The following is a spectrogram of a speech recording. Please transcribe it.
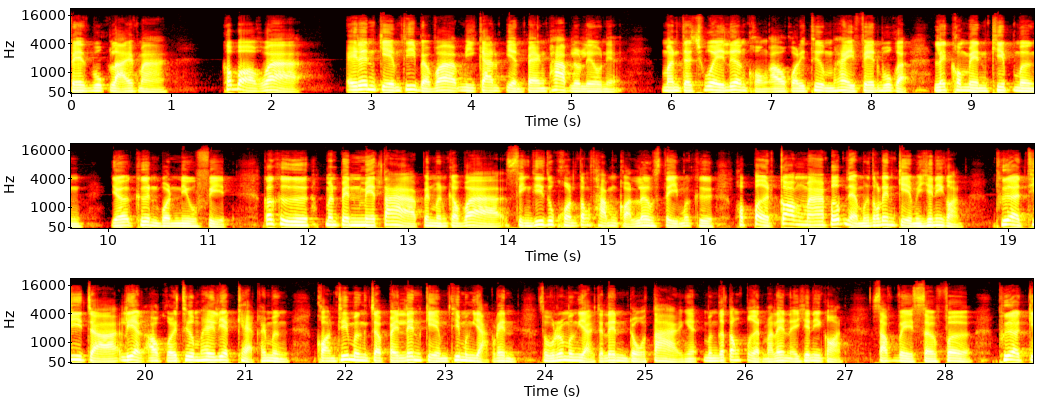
Facebook Live มา เขาบอกว่าไอเล่นเกมที่แบบว่ามีการเปลี่ยนแปลงภาพเร็วๆเนี่ย มันจะช่วยเรื่องของอัลกอริทึมให้ Facebook อะ recommend คลิปมึงเยอะขึ้นบน New Feed ก็คือมันเป็น meta เป็นเหมือนกับว่าสิ่งที่ทุกคนต้องทำก่อนเริ่มสตรีมก็คือพอเปิดกล้องมาปุ๊บเนี่ยมึงต้องเล่นเกมไอ้ที่นี่ก่อน เพื่อที่จะเรียกอัลกอริทึมให้เรียกแขกให้มึง ก่อนที่มึงจะไปเล่นเกมที่มึงอยากเล่น สมมติว่ามึงอยากจะเล่น Dota อย่างเงี้ยมึงก็ต้องเปิดมาเล่นไอ้ที่นี่ก่อน Subway Surfer เพื่อเก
